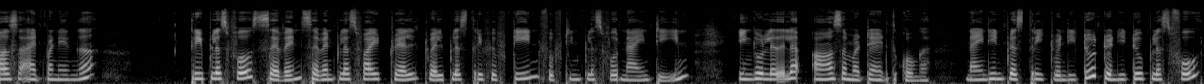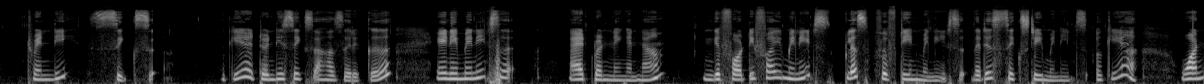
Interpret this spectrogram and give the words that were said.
ஆஸ் ஆட் பண்ணிடுங்க three plus four seven seven plus five twelve twelve plus three fifteen fifteen plus four nineteen இங்கே உள்ளதில் ஆசை மட்டும் எடுத்துக்கோங்க. Nineteen plus three twenty two twenty two plus four twenty six okay twenty six hours இருக்குது எனி மினிட்ஸ் ஆட் பண்ணிங்கன்னா இங்கே forty five minutes plus fifteen minutes that is sixty minutes ஓகேயா one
